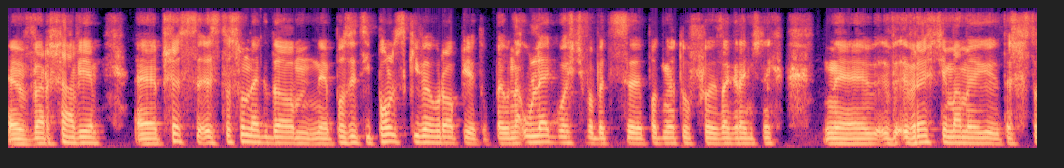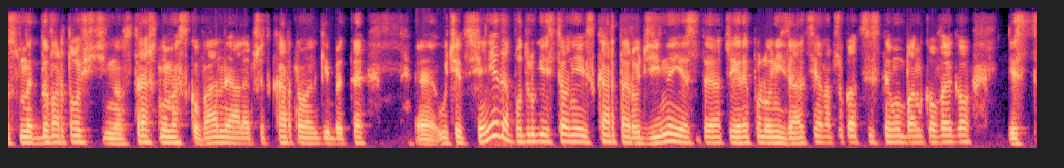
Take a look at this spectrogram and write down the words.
w Warszawie, e, przez stosunek do pozycji Polski w Europie, tu pełna uległość wobec podmiotów zagranicznych. E, wreszcie mamy też stosunek do wartości, no strasznie maskowany, ale przed kartą LGBT uciec się nie da. Po drugiej stronie jest karta rodziny, jest raczej repolonizacja na przykład systemu bankowego, jest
